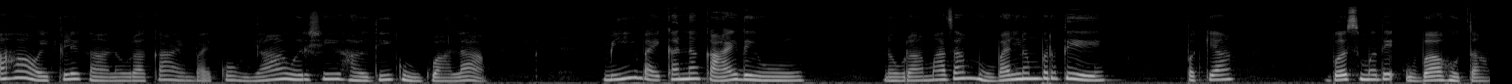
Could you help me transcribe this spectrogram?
आहा ऐकले का नवरा काय? बायको या वर्षी हळदी कुंकवाला. मी बायकांना काय देऊ? नवरा माझा मोबाईल नंबर दे. पक्या बसमध्ये उभा होता.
